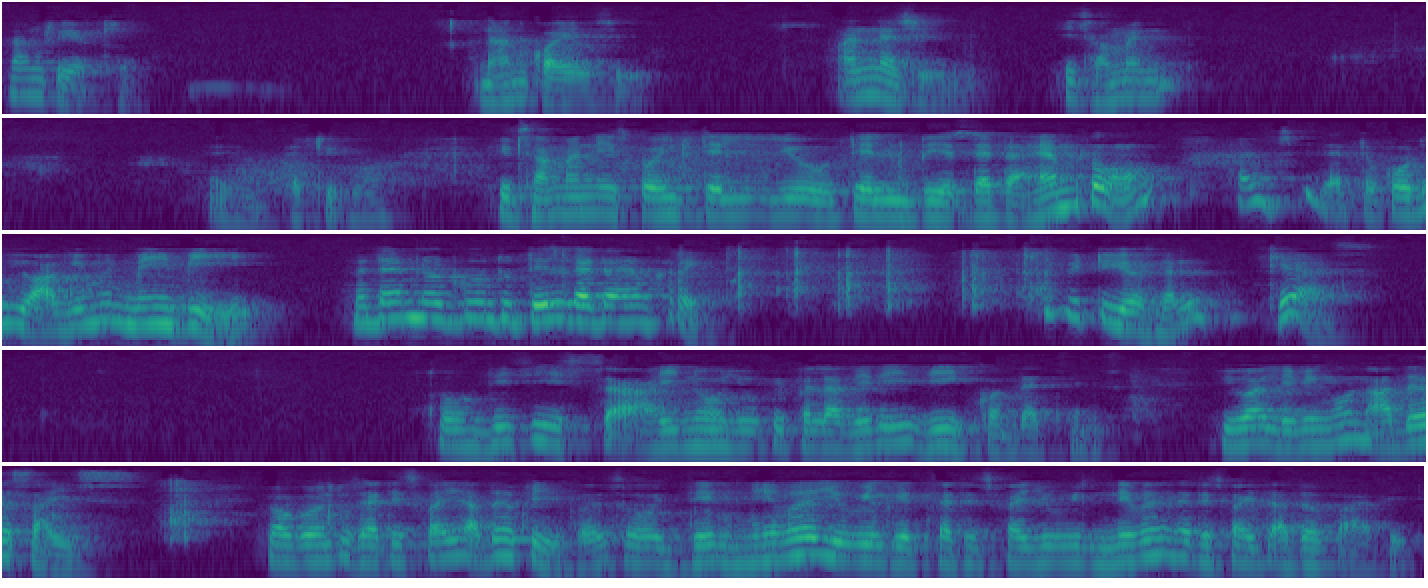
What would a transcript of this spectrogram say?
non-reaction, non-coercive, unassuming. If someone, if someone is going to tell you, tell me that I am wrong, I will say that according to your argument may be, but I am not going to tell that I am correct. Keep it to yourself, cares. So this is, uh, I know you people are very weak on that sense you are living on other size. You are going to satisfy other people, so they never you will get satisfied, you will never satisfy the other party.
